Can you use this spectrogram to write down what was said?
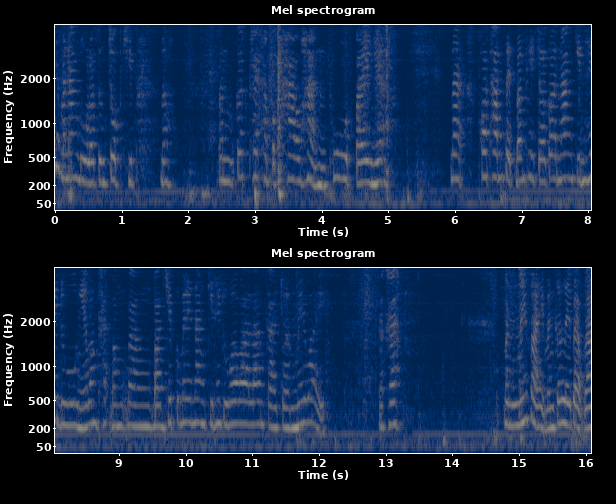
จะมานั่งดูเราจนจบคลิปเนาะมันก็แค่ทำกับข้าวหั่นพูดไปอย่างเงี้ย นะพอทำเสร็จบางทีจอยก็นั่งกินให้ดูอย่างเงี้ยบางท่าบางบางบางคลิปก็ไม่ได้นั่งกินให้ดูเพราะว่าร่างกายจอยมันไม่ไหวนะคะ มันไม่ไหวมันก็เลยแบบว่า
